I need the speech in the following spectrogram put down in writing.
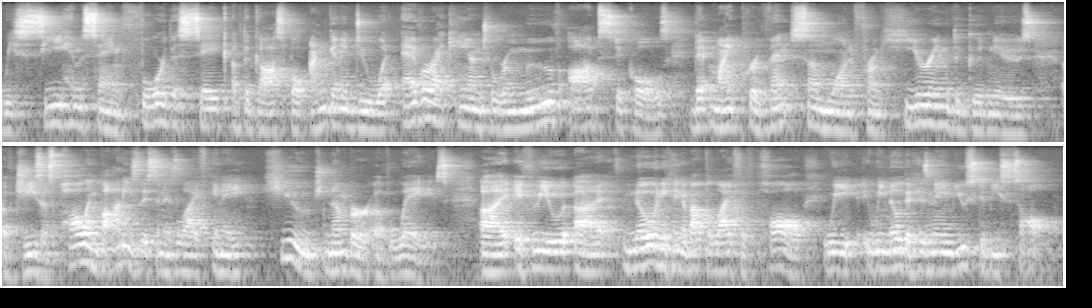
we see him saying, For the sake of the gospel, I'm going to do whatever I can to remove obstacles that might prevent someone from hearing the good news of Jesus. Paul embodies this in his life in a huge number of ways. Uh, if you uh, know anything about the life of Paul, we, we know that his name used to be Saul.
